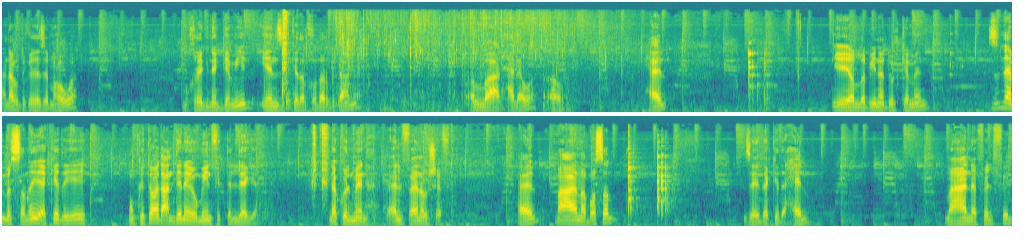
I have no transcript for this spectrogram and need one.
هناخده كده زي ما هو. مخرجنا الجميل ينزل كده الخضار بتاعنا. الله على الحلاوة. أهو. حلو. يلا بينا دول كمان. نعمل صينية كده إيه؟ ممكن تقعد عندنا يومين في التلاجة. ناكل منها بألف هنا وشفا حلو؟ معانا بصل. زي ده كده حلو. معانا فلفل.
